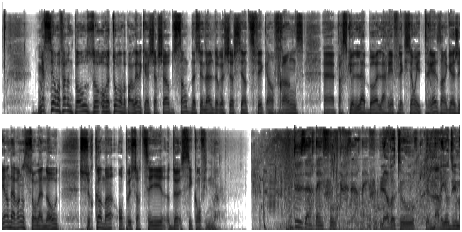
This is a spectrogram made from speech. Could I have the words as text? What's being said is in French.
Merci, on va faire une pause. Au retour, on va parler avec un chercheur du Centre national de recherche scientifique en France, euh, parce que là-bas, la réflexion est très engagée, en avance sur la nôtre, sur comment on peut sortir de ces confinements. Deux heures d'info. Le retour de Mario Dumont.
